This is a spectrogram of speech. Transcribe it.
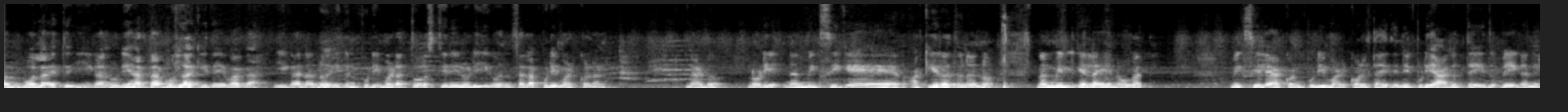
ಒಂದು ಬೋಲ್ ಆಯಿತು. ಈಗ ನೋಡಿ ಅರ್ಧ ಬೋಲ್ ಆಗಿದೆ ಇವಾಗ. ಈಗ ನಾನು ಇದನ್ನು ಪುಡಿ ಮಾಡೋದು ತೋರಿಸ್ತೀನಿ ನೋಡಿ. ಈಗ ಒಂದು ಸಲ ಪುಡಿ ಮಾಡ್ಕೊಳ್ಳೋಣ. ನಾನು ನೋಡಿ, ನಾನು ಮಿಕ್ಸಿಗೆ ಹಾಕಿರೋದು ನಾನು. ನನ್ನ ಮಿಲ್ಗೆಲ್ಲ ಏನು ಹೋಗಲ್ಲ. ಮಿಕ್ಸಿಲೇ ಹಾಕೊಂಡು ಪುಡಿ ಮಾಡ್ಕೊಳ್ತಾ ಇದ್ದೀನಿ. ಪುಡಿ ಆಗುತ್ತೆ ಇದು ಬೇಗನೆ.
